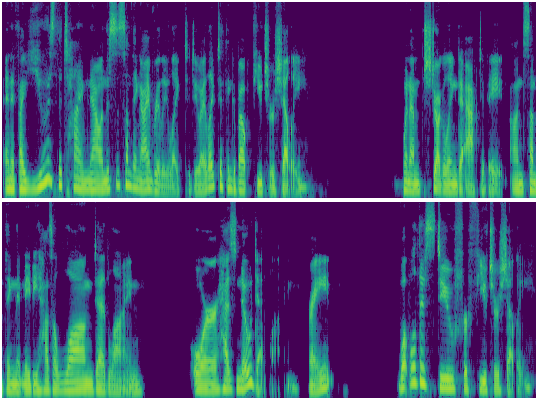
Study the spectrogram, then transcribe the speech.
And if I use the time now, and this is something I really like to do, I like to think about future Shelly when I'm struggling to activate on something that maybe has a long deadline or has no deadline, right? what will this do for future Shelly?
